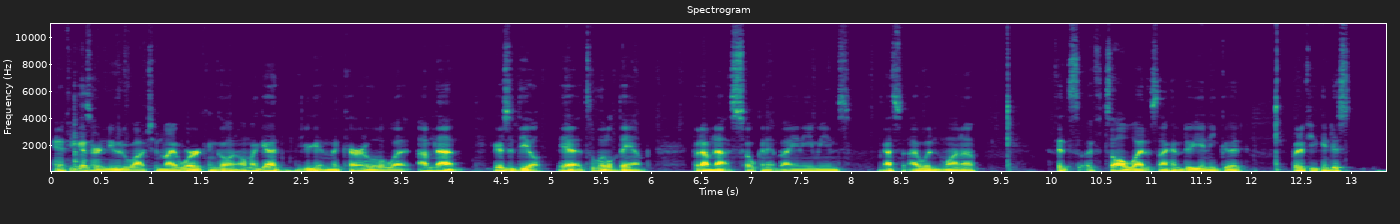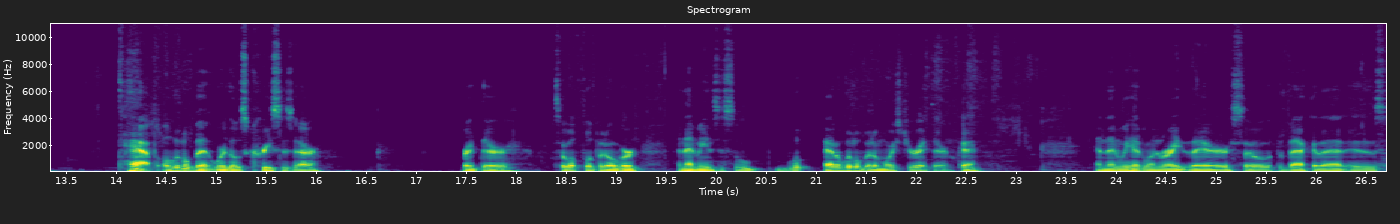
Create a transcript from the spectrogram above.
and if you guys are new to watching my work and going, oh my God, you're getting the card a little wet. I'm not, here's the deal. Yeah, it's a little damp, but I'm not soaking it by any means. That's, I wouldn't want to, if it's, if it's all wet, it's not going to do you any good. But if you can just tap a little bit where those creases are, right there, so we'll flip it over, and that means this will add a little bit of moisture right there, okay? And then we had one right there, so the back of that is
